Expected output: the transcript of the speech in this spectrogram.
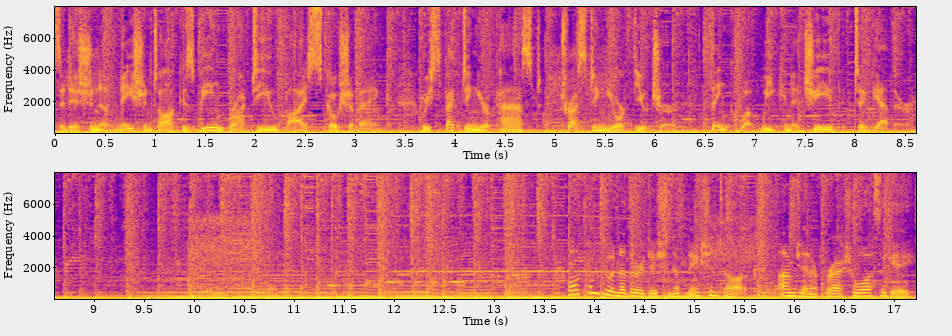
This edition of Nation Talk is being brought to you by Scotiabank. Respecting your past, trusting your future. Think what we can achieve together. Welcome to another edition of Nation Talk. I'm Jennifer Ashawasegai.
